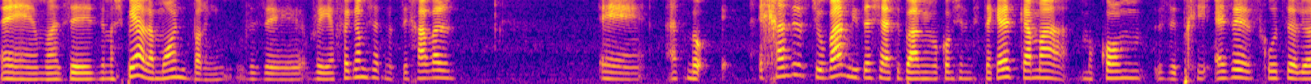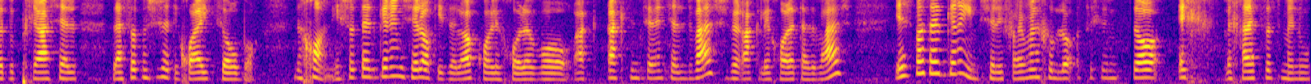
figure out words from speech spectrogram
אז זה, זה משפיע על המון דברים, וזה, ויפה גם שאת מצליחה אבל אה, את הכנת את התשובה מזה שאת באה ממקום שאת מסתכלת כמה מקום זה, בחיר, איזה זכות זה להיות בבחירה של לעשות משהו שאת יכולה ליצור בו. נכון, יש לו את האתגרים שלו, כי זה לא הכל יכול לבוא רק, רק צנצנת של דבש ורק לאכול את הדבש. יש פה את האתגרים, שלפעמים אנחנו לא צריכים למצוא איך לחלץ את עצמנו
